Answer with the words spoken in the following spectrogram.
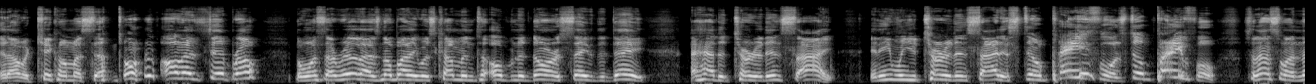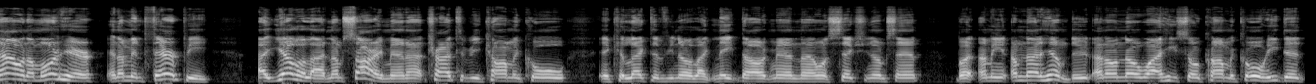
And I would kick on my cell door and all that shit, bro. But once I realized nobody was coming to open the door or save the day, I had to turn it inside. And even when you turn it inside, it's still painful. It's still painful. So that's why now when I'm on here and I'm in therapy, I yell a lot. And I'm sorry, man. I tried to be calm and cool and collective, you know, like Nate Dogg, man, 916, you know what I'm saying? But, I mean, I'm not him, dude. I don't know why he's so calm and cool. He did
